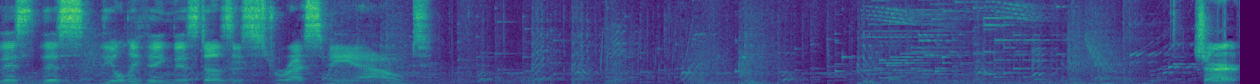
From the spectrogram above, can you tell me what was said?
This, this, the only thing this does is stress me out. Sure.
